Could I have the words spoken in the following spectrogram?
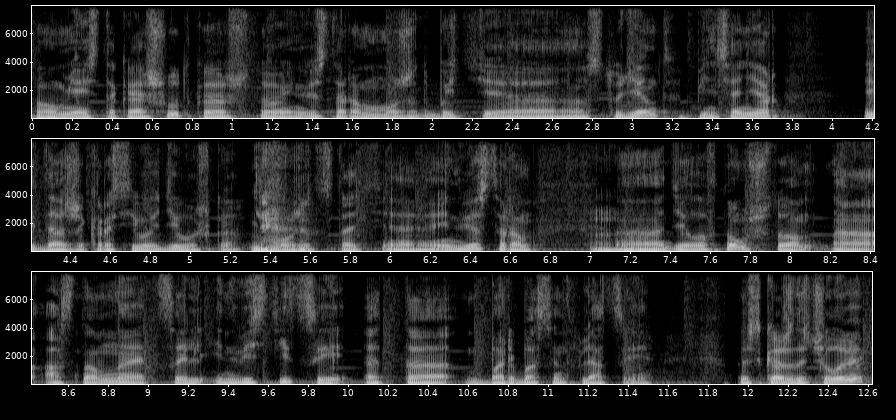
А У меня есть такая шутка, что инвестором может быть э, студент, пенсионер и даже красивая девушка может стать э, инвестором. Дело в том, что основная цель инвестиций – это борьба с инфляцией. То есть каждый человек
